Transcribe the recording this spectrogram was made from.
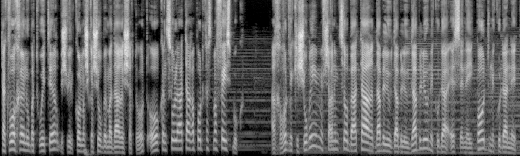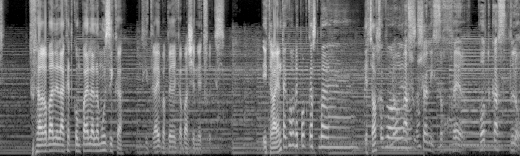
תעקבו אחרינו בטוויטר בשביל כל מה שקשור במדע הרשתות, או כנסו לאתר הפודקאסט בפייסבוק. הרחבות וכישורים אפשר למצוא באתר www.snapod.net. תודה רבה ללהקת קומפייל על המוזיקה. נתראה בפרק הבא של נטפליקס. התראיינת כבר לפודקאסט ב... יצא לך כבר... לא משהו שאני זוכר, פודקאסט לא.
